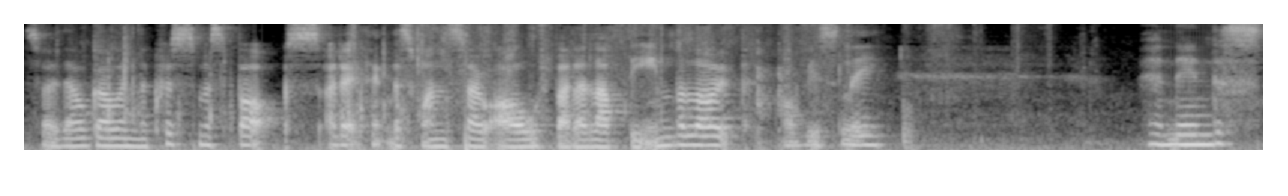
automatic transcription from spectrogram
So they'll go in the Christmas box. I don't think this one's so old, but I love the envelope, obviously. And then this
